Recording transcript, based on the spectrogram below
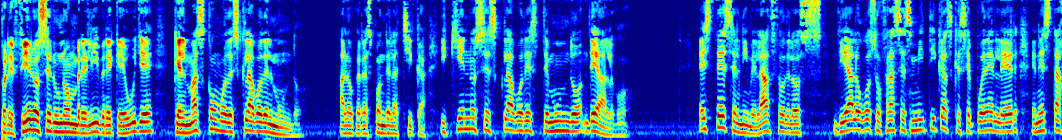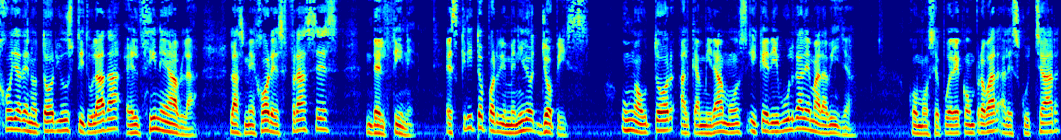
Prefiero ser un hombre libre que huye que el más cómodo esclavo del mundo. A lo que responde la chica, ¿y quién no es esclavo de este mundo de algo? Este es el nivelazo de los diálogos o frases míticas que se pueden leer en esta joya de Notorious titulada El cine habla, las mejores frases del cine, escrito por Bienvenido Llopis, un autor al que admiramos y que divulga de maravilla, como se puede comprobar al escuchar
